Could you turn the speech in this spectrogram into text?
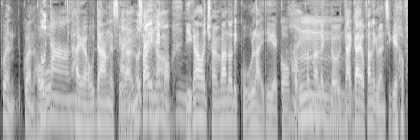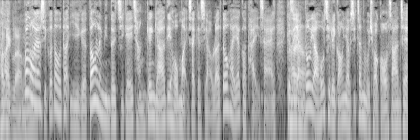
個人個人好好 down 係啊，好 down 嘅時間，係好咁所以希望嗯而家可以唱翻多啲鼓勵啲嘅歌曲，咁啊嗯令到大家有翻力量，自己有翻力量。不過我有咁樣時覺得好得意嘅，當你面對自己曾經有一啲好迷失嘅時候咧，都係一個提醒。其實係啊人都有，好似你講，有時真係會坐過山車。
